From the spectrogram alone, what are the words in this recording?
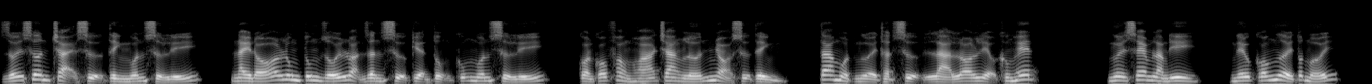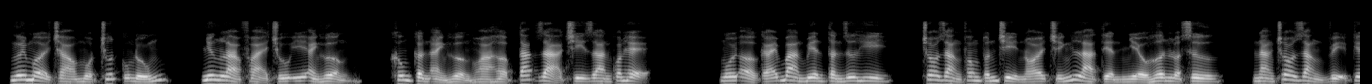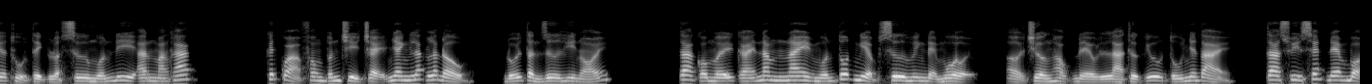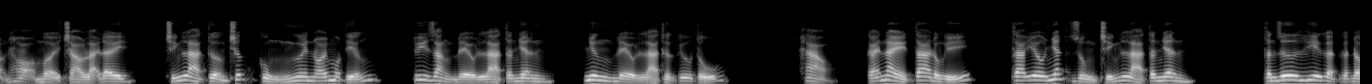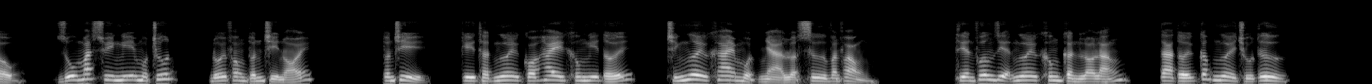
Giới sơn trại sự tình muốn xử lý, này đó lung tung rối loạn dân sự kiện tụng cũng muốn xử lý, còn có phòng hóa trang lớn nhỏ sự tình, ta một người thật sự là lo liệu không hết. Ngươi xem làm đi, nếu có người tốt mới, ngươi mời chào một chút cũng đúng, nhưng là phải chú ý ảnh hưởng, không cần ảnh hưởng hòa hợp tác giả chi gian quan hệ. Ngồi ở cái bàn biên Tần Dư Hi, cho rằng Phong Tuấn chỉ nói chính là tiền nhiều hơn luật sư, nàng cho rằng vị kia thủ tịch luật sư muốn đi ăn máng khác. Kết quả Phong Tuấn chỉ chạy nhanh lắc lắc đầu, đối Tần Dư Hi nói. Ta có mấy cái năm nay muốn tốt nghiệp sư huynh đệ muội, ở trường học đều là thực ưu tú nhân tài, ta suy xét đem bọn họ mời chào lại đây, chính là tưởng trước cùng ngươi nói một tiếng, tuy rằng đều là tân nhân, nhưng đều là thực ưu tú. Hảo, cái này ta đồng ý, ta yêu nhất dùng chính là tân nhân. Tần Dư Hi gật gật đầu, rũ mắt suy nghĩ một chút, đối phong Tuấn chỉ nói. Tuấn chỉ, kỳ thật ngươi có hay không nghĩ tới, chính ngươi khai một nhà luật sư văn phòng. Thiền phương diện ngươi không cần lo lắng, ta tới cấp ngươi chú tư.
